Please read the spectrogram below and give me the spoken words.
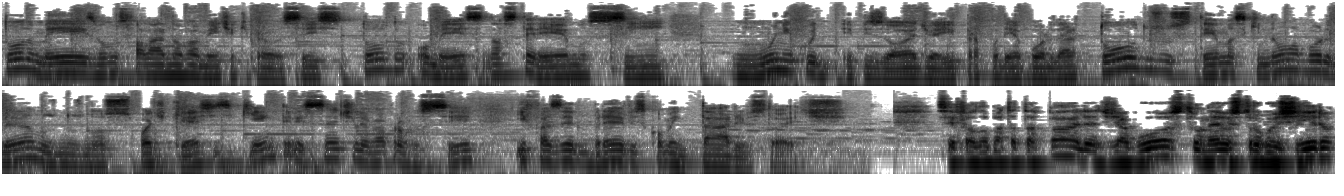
Todo mês vamos falar novamente aqui para vocês. Todo o mês nós teremos sim um único episódio aí para poder abordar todos os temas que não abordamos nos nossos podcasts e que é interessante levar para você e fazer breves comentários, Toit. Você falou batata palha de agosto, né? O estrogogiro.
